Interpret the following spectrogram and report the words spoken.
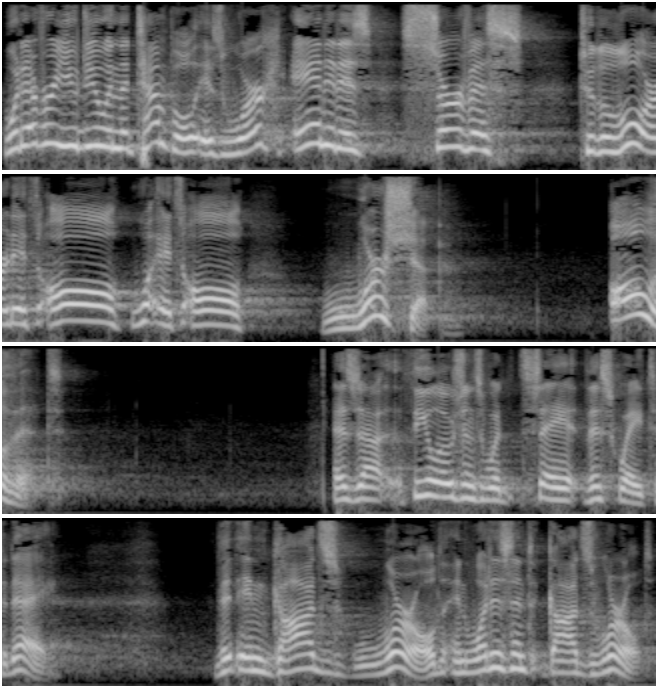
Whatever you do in the temple is work and it is service to the Lord. It's all, it's all worship. All of it. As uh, theologians would say it this way today, that in God's world, and what isn't God's world?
